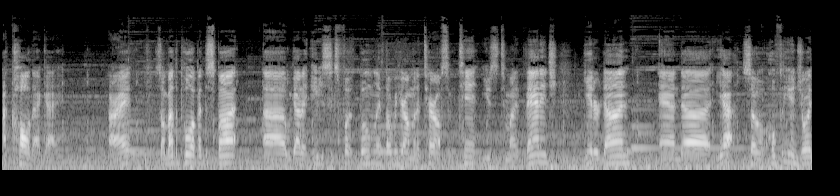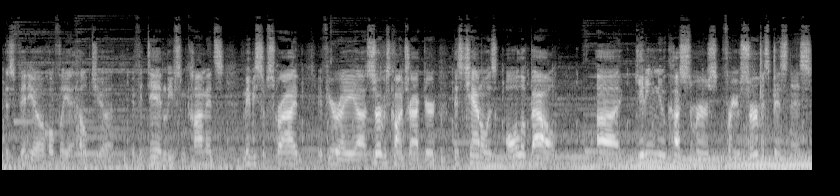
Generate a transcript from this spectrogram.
I call that guy. All right. So I'm about to pull up at the spot. Uh, we got an 86 foot boom lift over here. I'm gonna tear off some tint, use it to my advantage, get her done. And uh, yeah, so hopefully you enjoyed this video. Hopefully it helped you. If it did, leave some comments, maybe subscribe. If you're a uh, service contractor, this channel is all about uh, getting new customers for your service business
